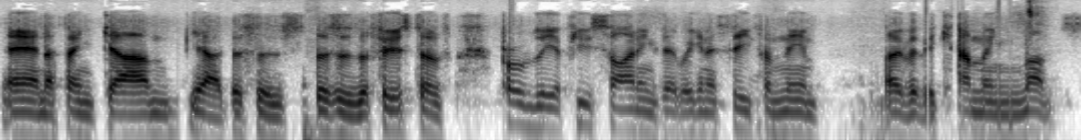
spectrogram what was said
And I think, um, yeah, this is this is the first of probably a few signings that we're going to see from them over the coming months.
